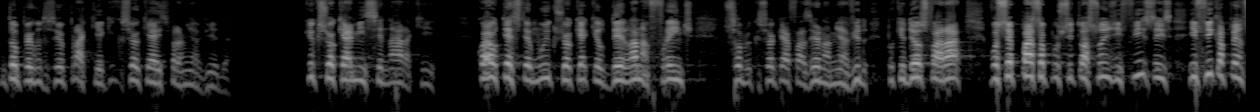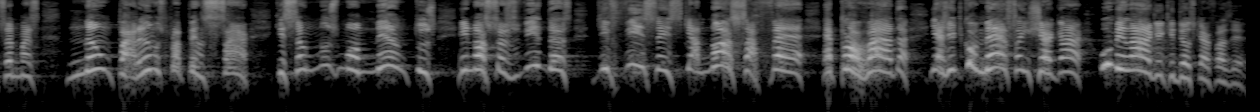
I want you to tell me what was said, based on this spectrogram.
Então pergunta, Senhor, para quê? O que, o Senhor quer isso para a minha vida? O que o Senhor quer me ensinar aqui? Qual é o testemunho que o Senhor quer que eu dê lá na frente sobre o que o Senhor quer fazer na minha vida? Porque Deus fará. Você passa por situações difíceis e fica pensando, mas não paramos para pensar que são nos momentos em nossas vidas difíceis que a nossa fé é provada e a gente começa a enxergar o milagre que Deus quer fazer.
